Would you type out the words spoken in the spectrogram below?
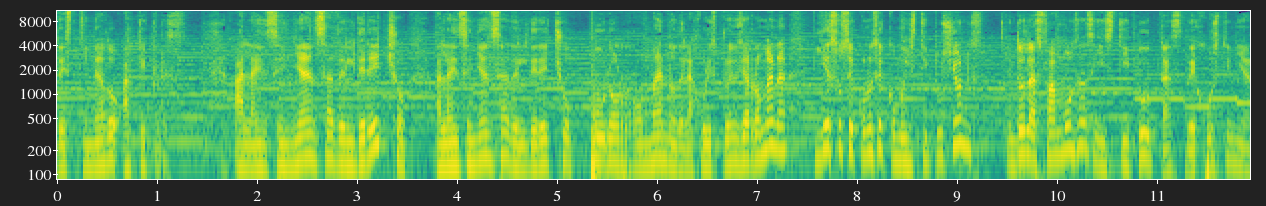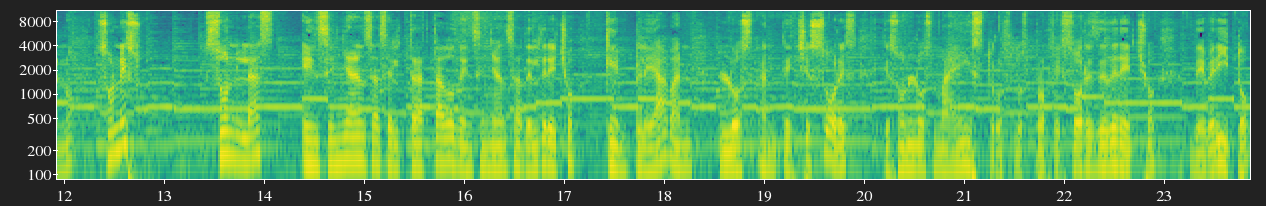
destinado a qué crees? A la enseñanza del derecho, a la enseñanza del derecho puro romano, de la jurisprudencia romana, y eso se conoce como instituciones. Entonces las famosas institutas de Justiniano son eso, son las enseñanzas, el tratado de enseñanza del derecho que empleaban los antecesores, que son los maestros, los profesores de derecho de Berito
